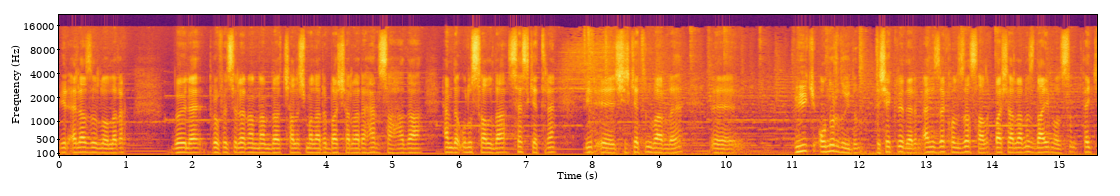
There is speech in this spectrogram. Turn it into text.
Bir Elazığlı olarak böyle profesyonel anlamda çalışmaları, başarıları hem sahada hem de ulusalda ses getiren bir e, şirketin varlığı e, büyük onur duydum. Teşekkür ederim. Elinize kolunuza sağlık. Başarılarınız daim olsun. Tek,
